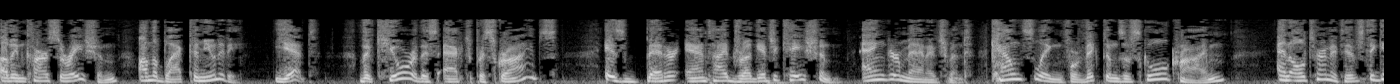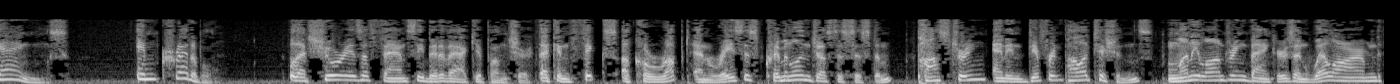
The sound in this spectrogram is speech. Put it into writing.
of incarceration on the black community. Yet, the cure this act prescribes is better anti-drug education, anger management, counseling for victims of school crime, and alternatives to gangs. Incredible. Well, that sure is a fancy bit of acupuncture that can fix a corrupt and racist criminal injustice system, posturing and indifferent politicians, money laundering bankers, and well-armed,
